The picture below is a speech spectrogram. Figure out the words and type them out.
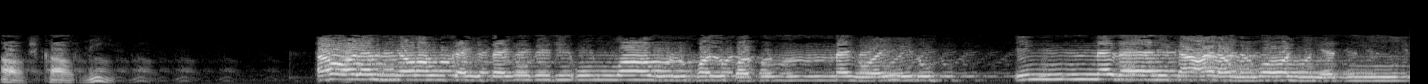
آشکار نیست. أولم يروا كيف يبدئ الله الخلق ثم يعيده إن ذلك على الله يسير.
